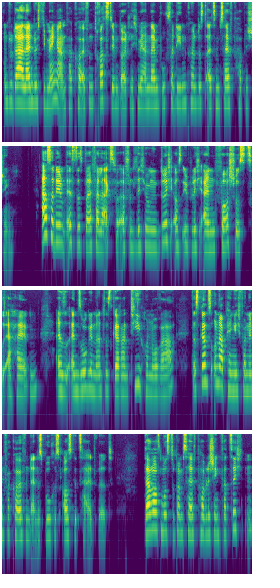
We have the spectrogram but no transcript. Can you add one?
und du da allein durch die Menge an Verkäufen trotzdem deutlich mehr an deinem Buch verdienen könntest als im Self-Publishing. Außerdem ist es bei Verlagsveröffentlichungen durchaus üblich, einen Vorschuss zu erhalten, also ein sogenanntes Garantiehonorar, das ganz unabhängig von den Verkäufen deines Buches ausgezahlt wird. Darauf musst du beim Self-Publishing verzichten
